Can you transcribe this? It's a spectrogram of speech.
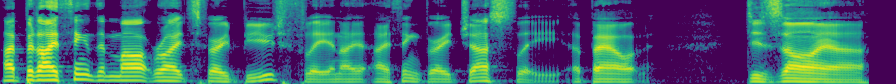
But I think that Mark writes very beautifully, and I, I think very justly about desire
